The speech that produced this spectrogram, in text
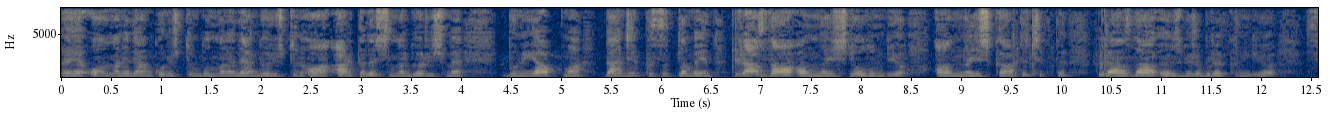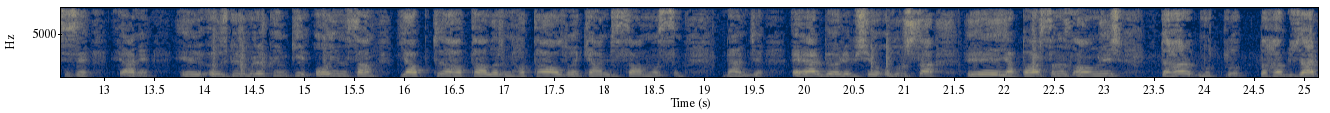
e, onunla neden konuştun, bununla neden görüştün, Aa, arkadaşınla görüşme, bunu yapma. Bence kısıtlamayın. Biraz daha anlayışlı olun diyor. Anlayış kartı çıktı. Biraz daha özgürü bırakın diyor size. Yani e, özgür bırakın ki o insan yaptığı hataların hata olduğunu kendisi anlasın bence. Eğer böyle bir şey olursa e, yaparsanız anlayış daha mutlu, daha güzel,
